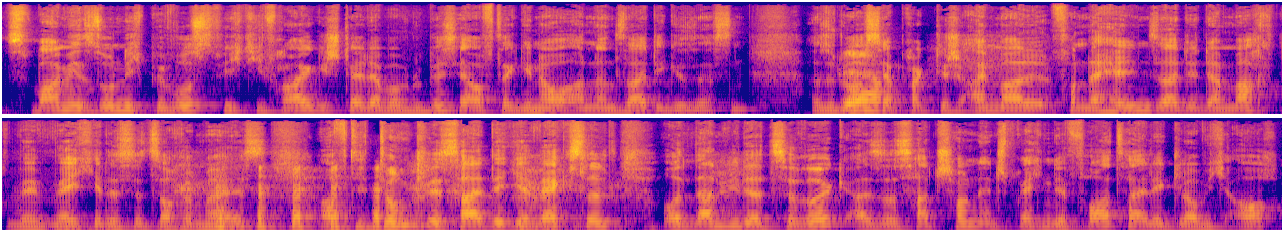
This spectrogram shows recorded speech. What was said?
es war mir so nicht bewusst, wie ich die Frage gestellt habe, aber du bist ja auf der genau anderen Seite gesessen. Also du ja. hast ja praktisch einmal von der hellen Seite der Macht, welche das jetzt auch immer ist, auf die dunkle Seite gewechselt und dann wieder zurück. Also es hat schon entsprechende Vorteile, glaube ich auch,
